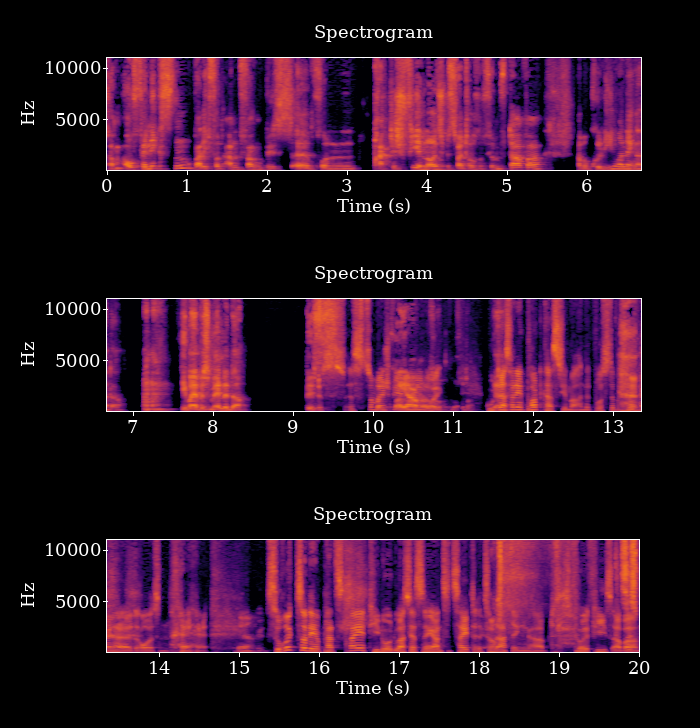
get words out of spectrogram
am auffälligsten, weil ich von Anfang bis äh, von praktisch 94 bis 2005 da war, aber Colin war länger da. Die war ja bis zum Ende da. Bis Das ist zum Beispiel Jahren so. Gut, ja, dass wir den Podcast hier machen. Das wusste bestimmt keiner da draußen. ja. Zurück zu dem Platz 3, Tino. Du hast jetzt eine ganze Zeit äh, zum Nachdenken gehabt. Voll fies, aber. ist,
